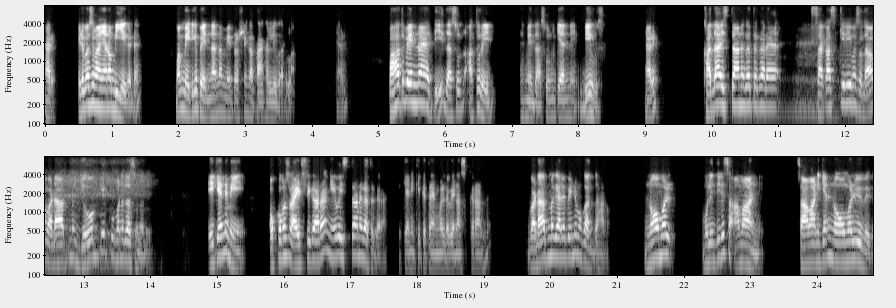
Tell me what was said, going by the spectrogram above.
හරි. ඊට පස්සේ මම යනවා B එකට. මම මේ ටික පෙන්නන්නම් මේ ප්‍රශ්නේ කතා කරලා ඉවරලා. හරි. පහත පෙන්වා ඇති දසුන් අතුරින් මේ දසුන් කියන්නේ views. හරි. කදා ස්ථානගත කර සකස් කිරීම සඳහා වඩාත්ම යෝග්‍ය කුමන දසුනද? ඒ කියන්නේ මේ ඔක්කොම ස්ලයිඩ්ස් ටික අරන් ඒව ස්ථානගත කරන්න. ඒ කියන්නේ එක එක තැන් වලට වෙනස් කරන්න. වඩාත්ම ගැලපෙන්නේ මොකක්ද අහනවා. normal මුලින් තියෙන සාමාන්‍ය. සාමාන්‍ය කියන්නේ normal view එක.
